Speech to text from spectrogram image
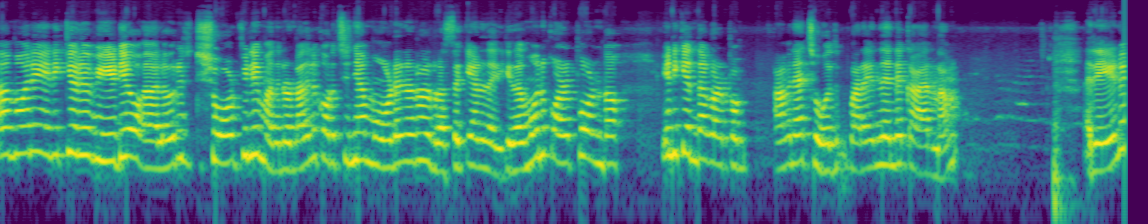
ആ മോനെ എനിക്കൊരു വീഡിയോ അല്ല ഒരു ഷോർട്ട് ഫിലിം വന്നിട്ടുണ്ട്. അതിൽ കുറച്ച് ഞാൻ മോഡേണായിട്ടുള്ള ഡ്രസ്സൊക്കെയാണ് ധരിക്കുന്നത്. മോന് കുഴപ്പമുണ്ടോ? എനിക്ക് എന്താ കുഴപ്പം? അവനാ ചോദ്യം പറയുന്നതിന്റെ കാരണം രേണു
